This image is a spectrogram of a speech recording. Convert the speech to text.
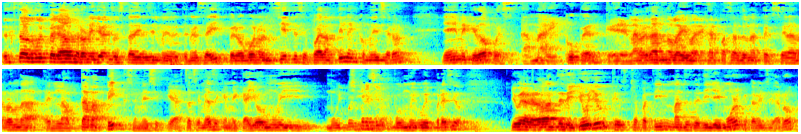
Es que estamos muy pegados, Aaron y yo, entonces está difícil medio detenerse ahí. Pero bueno, el 7 se fue a Adam Thielen, como dice Aaron. Y ahí me quedó, pues, a Mari Cooper, que la verdad no la iba a dejar pasar de una tercera ronda en la octava pick. Se me dice que hasta se me hace que me cayó muy, muy Buen chido, precio. Muy, muy buen precio. Yo hubiera agarrado antes de Yuyu, que es Chapatín, antes de DJ Moore, que también se agarró.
